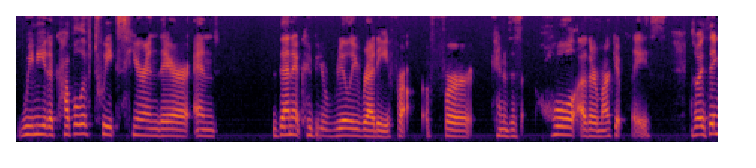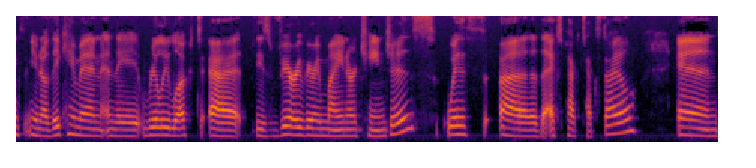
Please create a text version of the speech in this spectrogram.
We need a couple of tweaks here and there, and then it could be really ready for for kind of this whole other marketplace. So I think you know they came in and they really looked at these very very minor changes with uh, the XPAC textile and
